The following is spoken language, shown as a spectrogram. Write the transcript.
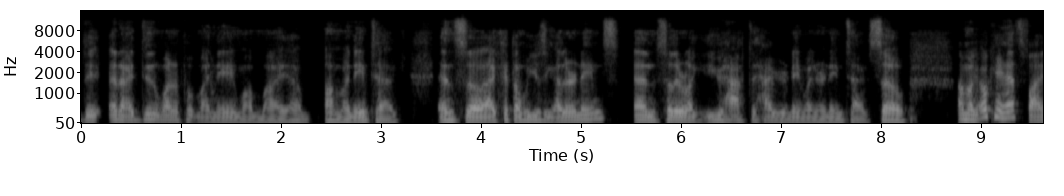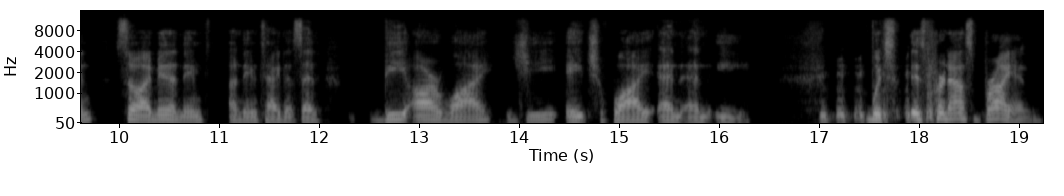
the, and I didn't want to put my name on my um, on my name tag, and so I kept on using other names, and so they were like, "You have to have your name on your name tag." So I'm like, "Okay, that's fine." So I made a name a name tag that said B R Y G H Y N N E, which is pronounced Brian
